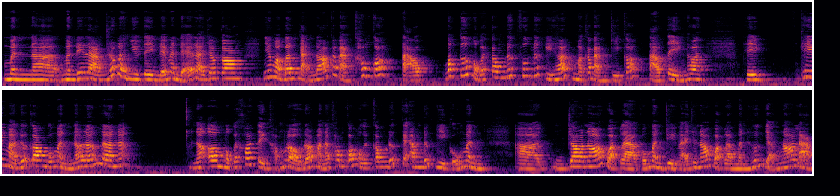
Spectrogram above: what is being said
Mình à, mình đi làm rất là nhiều tiền để mình để lại cho con. Nhưng mà bên cạnh đó các bạn không có tạo bất cứ một cái công đức phước đức gì hết mà các bạn chỉ có tạo tiền thôi. Thì khi mà đứa con của mình nó lớn lên á nó ôm một cái khối tiền khổng lồ đó mà nó không có một cái công đức cái âm đức gì của mình à, cho nó hoặc là của mình truyền lại cho nó hoặc là mình hướng dẫn nó làm.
